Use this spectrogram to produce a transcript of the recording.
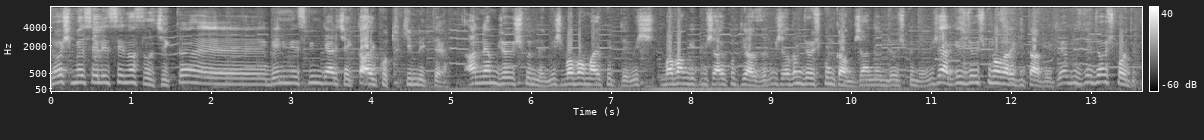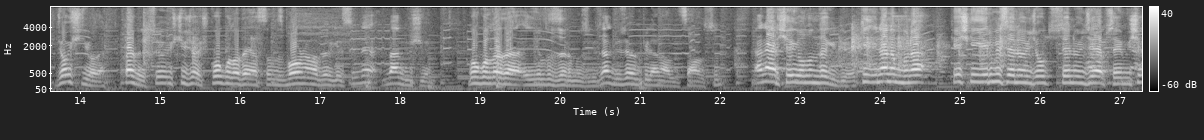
Josh meselesi nasıl çıktı? Ee, benim ismim gerçekte Aykut kimlikte. Annem Coşkun demiş, babam Aykut demiş. Babam gitmiş Aykut yazdırmış, adım Coşkun kalmış. Annem Coşkun demiş. Herkes Coşkun olarak hitap ediyor. Biz de Josh koyduk. Josh diyorlar. Tabii söğüşçü Josh. Google'a da yazsanız Bornova bölgesinde ben düşüyorum. Google'da da e, yıldızlarımız güzel. Bizi ön plan aldı sağ olsun. Yani her şey yolunda gidiyor. Ki inanın buna keşke 20 sene önce, 30 sene önce yapsaymışım.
